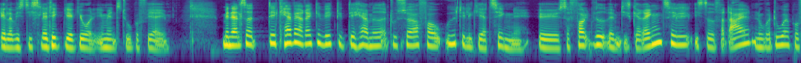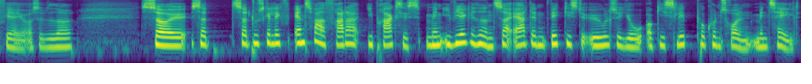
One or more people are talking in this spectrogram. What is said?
eller hvis de slet ikke bliver gjort, imens du er på ferie. Men altså, det kan være rigtig vigtigt det her med, at du sørger for at uddelegere tingene, øh, så folk ved, hvem de skal ringe til, i stedet for dig, nu hvor du er på ferie osv. Så, så, øh, så, så du skal lægge ansvaret fra dig i praksis, men i virkeligheden så er den vigtigste øvelse jo at give slip på kontrollen mentalt.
